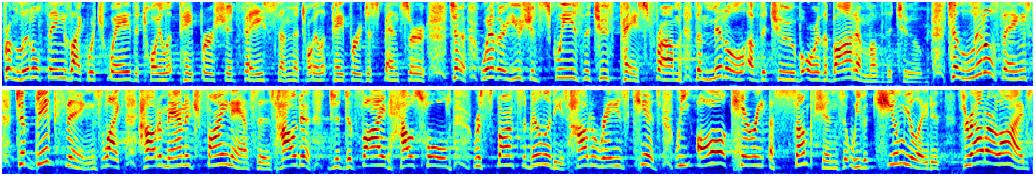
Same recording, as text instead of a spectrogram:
from little things like which way the toilet paper should face and the toilet paper dispenser, to whether you should squeeze the toothpaste from the middle of the tube or the bottom of the tube, to little things to big things like how to manage finances, how to, to divide household responsibilities, how to raise kids. We all carry assumptions that we've accumulated throughout our lives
